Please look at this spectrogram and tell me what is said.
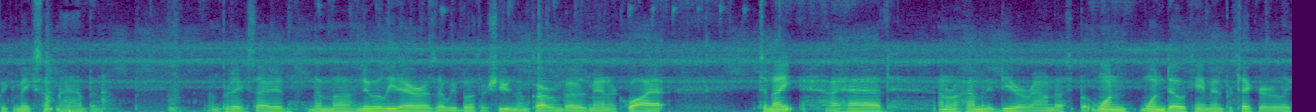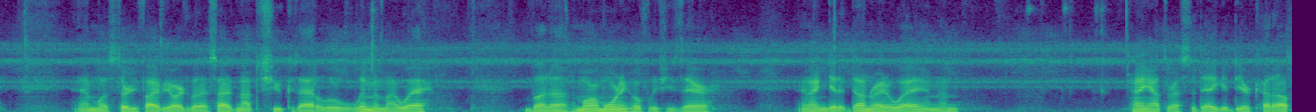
we can make something happen. I'm pretty excited. Them uh, new Elite arrows that we both are shooting, them carbon bows, man, they're quiet. Tonight I had I don't know how many deer around us, but one one doe came in particularly and was 35 yards, but I decided not to shoot because I had a little limb in my way. But uh, tomorrow morning, hopefully she's there, and I can get it done right away, and then hang out the rest of the day, get deer cut up,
